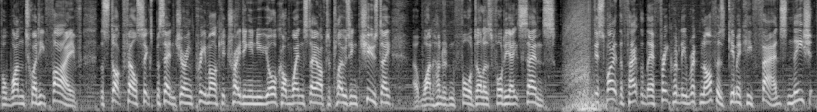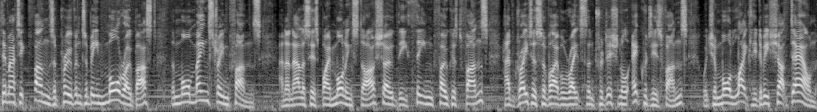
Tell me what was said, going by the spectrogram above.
for 125. The stock fell 6% during pre-market trading in New York on Wednesday after closing Tuesday at $104.48. Despite the fact that they're frequently written off as gimmicky fads, niche thematic funds are proven to be more robust than more mainstream funds. An analysis by Morningstar showed the theme focused funds have greater survival rates than traditional equities funds, which are more likely to be shut down.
